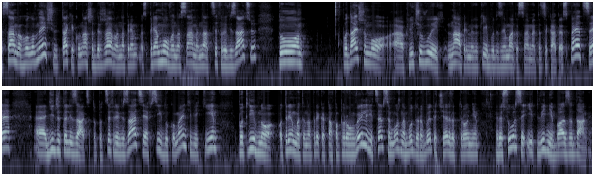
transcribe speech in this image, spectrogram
саме головне, що так як у наша держава напрям спрямована саме на цифровізацію, то в подальшому е, ключовий напрямок, який буде займати саме ТЦК та це е, діджиталізація, тобто цифровізація всіх документів, які потрібно отримати, наприклад, там в паперовому вигляді, це все можна буде робити через електронні ресурси і відповідні бази даних.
